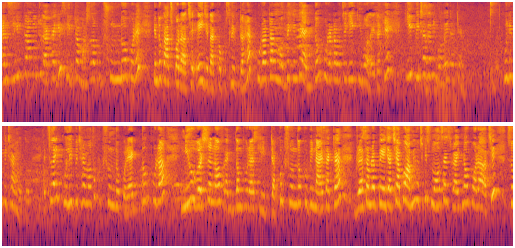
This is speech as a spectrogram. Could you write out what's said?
এন্ড স্লিভটা আমি একটু দেখাই দিই স্লিভটা মাশাআল্লাহ খুব সুন্দর করে কিন্তু কাজ করা আছে। এই যে দেখো স্লিভটা হ্যাঁ পুরাটার মধ্যে কিন্তু একদম পুরাটা হচ্ছে গিয়ে কি বলে এটাকে? কি পিঠা জানি বলে এটাকে? কুলি পিঠার মতো। ইটস লাইক কুলি পিঠার মতো খুব সুন্দর করে, একদম পুরা নিউ ভার্সন অফ একদম পুরা স্লিভটা খুব সুন্দর, খুবই নাইস একটা ড্রেস আমরা পেয়ে যাচ্ছি। আপু, আমি হচ্ছে কি স্মল সাইজ রাইট নাও পরা আছি। So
